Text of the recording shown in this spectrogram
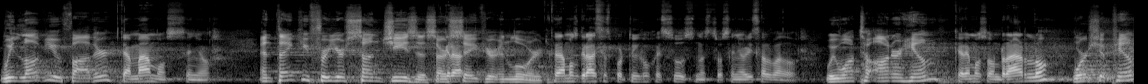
We love you, Father, Te amamos Señor. and thank you for your Son Jesus, our Gra- Savior and Lord. Te damos gracias por tu Hijo Jesús, nuestro Señor y Salvador. We want to honor him, Queremos honrarlo, worship him,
